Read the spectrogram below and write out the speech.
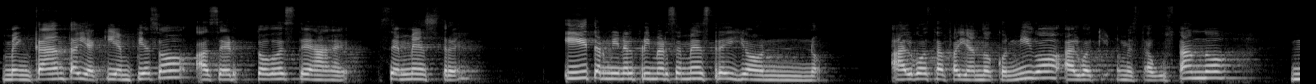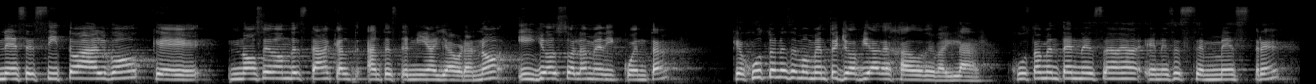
me encanta y aquí empiezo a hacer todo este semestre y termina el primer semestre y yo no, algo está fallando conmigo, algo aquí no me está gustando, necesito algo que no sé dónde está, que antes tenía y ahora no, y yo sola me di cuenta que justo en ese momento yo había dejado de bailar. Justamente en, esa, en ese semestre,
